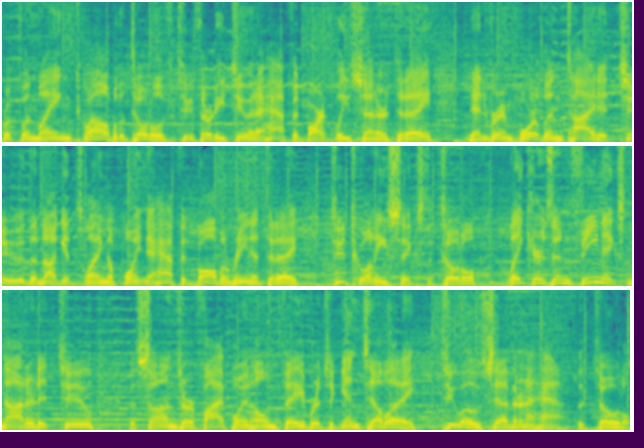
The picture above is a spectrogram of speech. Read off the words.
Brooklyn laying 12 with a total of 232 and a half at Barclays Center today. Denver and Portland tied at two. The Nuggets laying a point and a half at Ball Arena today. 226 the total. Lakers and Phoenix knotted at two. The Suns are five point home favorites against LA, 207 and a half the total.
